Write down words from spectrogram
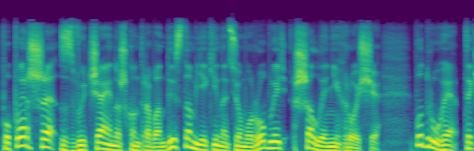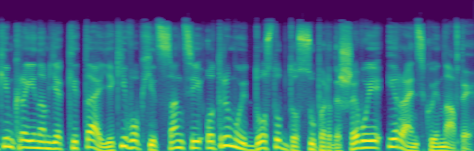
По-перше, звичайно ж контрабандистам, які на цьому роблять шалені гроші. По-друге, таким країнам, як Китай, які в обхід санкцій отримують доступ до супердешевої іранської нафти.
